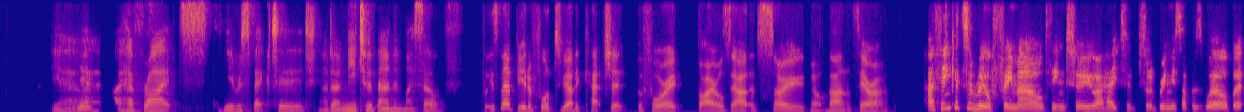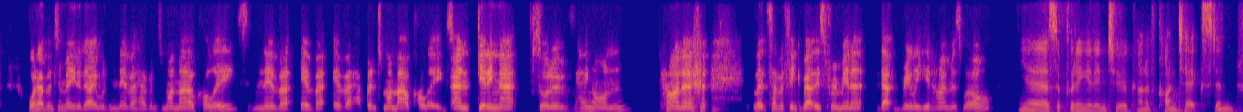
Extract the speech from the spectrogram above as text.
yeah, yeah. I, I have rights to be respected. I don't need to abandon myself. Isn't that beautiful to be able to catch it before it spirals out? It's so well done, Sarah. I think it's a real female thing too. I hate to sort of bring this up as well, but what happened to me today would never happen to my male colleagues. Never, ever, ever happen to my male colleagues. And getting that sort of hang on, kind of let's have a think about this for a minute, that really hit home as well. Yeah, so putting it into a kind of context and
